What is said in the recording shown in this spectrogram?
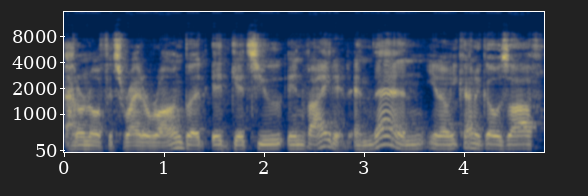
I don't know if it's right or wrong, but it gets you invited. And then you know he kind of goes off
